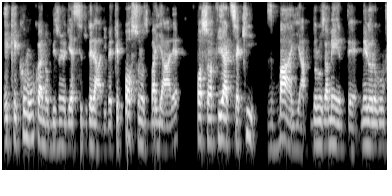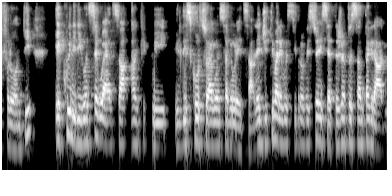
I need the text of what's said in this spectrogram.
e che comunque hanno bisogno di essere tutelati perché possono sbagliare, possono affidarsi a chi sbaglia dolosamente nei loro confronti e quindi di conseguenza anche qui il discorso della consapevolezza, legittimare questi professionisti a 360 gradi,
